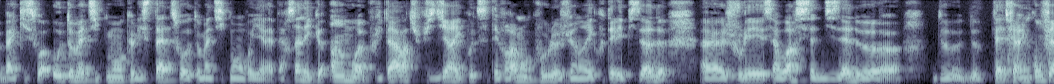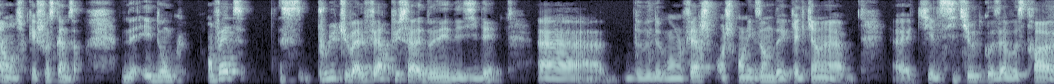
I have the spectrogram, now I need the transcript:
bah, qu'il soit automatiquement, que les stats soient automatiquement envoyés à la personne, et que un mois plus tard, tu puisses dire, écoute, c'était vraiment cool, je viendrai écouter l'épisode, je voulais savoir si ça te disait de, de, de peut-être faire une conférence ou quelque chose comme ça. Et donc, en fait, plus tu vas le faire, plus ça va donner des idées euh, de, comment le faire. Je, prends l'exemple de quelqu'un euh, euh, qui est le CTO de Cosa Vostra.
